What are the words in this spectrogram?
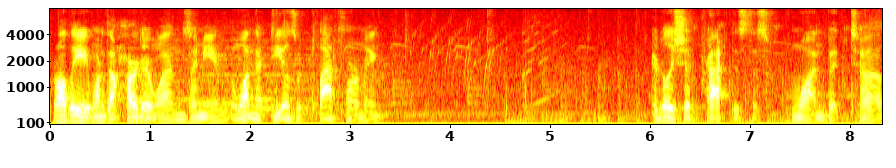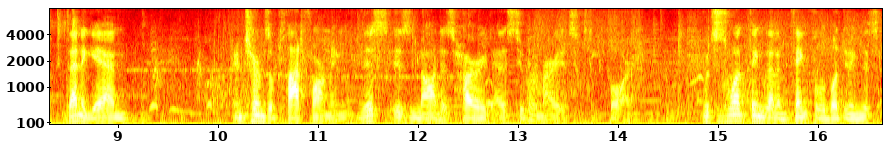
Probably one of the harder ones, I mean, the one that deals with platforming. I really should practice this one, but uh, then again, in terms of platforming, this is not as hard as Super Mario 64. Which is one thing that I'm thankful about doing this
